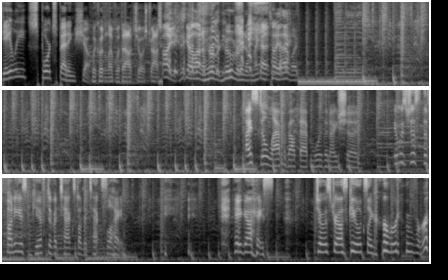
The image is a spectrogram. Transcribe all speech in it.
daily sports betting show. We couldn't live without Joe Strauss. Oh, yeah, he's got a lot of Herbert Hoover in him. I got to tell you that much. I still laugh about that more than I should. It was just the funniest gift of a text on the text line. hey guys, Joe Ostrowski looks like Herbert Hoover.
